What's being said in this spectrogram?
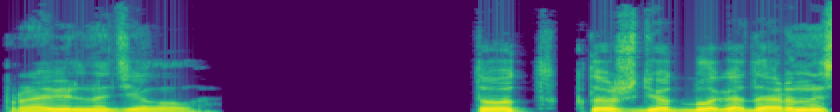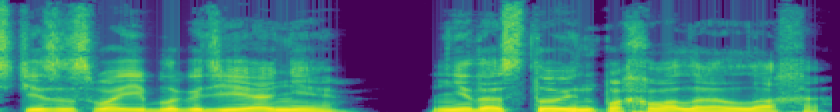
Правильно делала. Тот, кто ждет благодарности за свои благодеяния, недостоин похвалы Аллаха.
